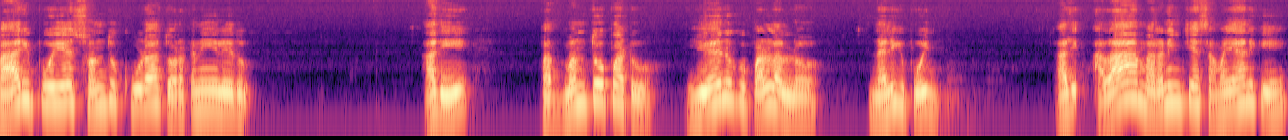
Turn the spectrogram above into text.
పారిపోయే సందు కూడా దొరకనేలేదు అది పద్మంతో పాటు ఏనుగు పళ్ళల్లో నలిగిపోయింది. అది అలా మరణించే సమయానికి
